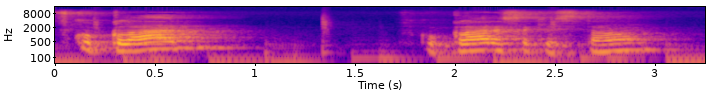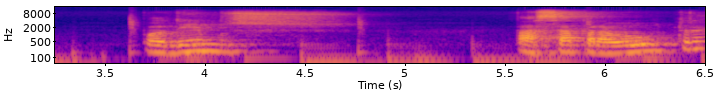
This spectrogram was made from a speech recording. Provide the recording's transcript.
Ficou claro? Ficou clara essa questão? Podemos passar para outra?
